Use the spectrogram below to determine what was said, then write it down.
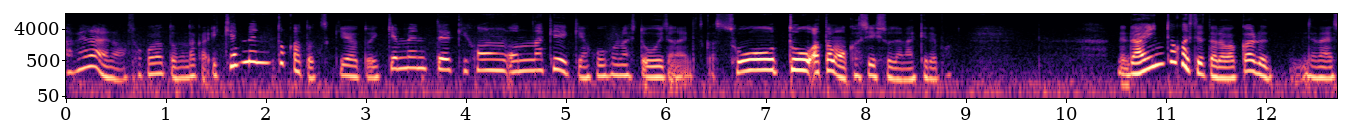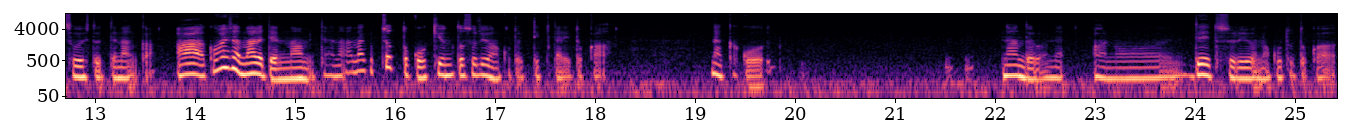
冷めないのはそこだと思う。だからイケメンとかと付き合うとイケメンって基本女経験豊富な人多いじゃないですか。相当頭おかしい人じゃなければ。で LINE とかしてたら分かるんじゃない？そういう人ってなんかああこの人は慣れてんなみたいな。なんかちょっとこうキュンとするようなこと言ってきたりとか。なんかこうなんだろうね。あのデートするようなこととか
